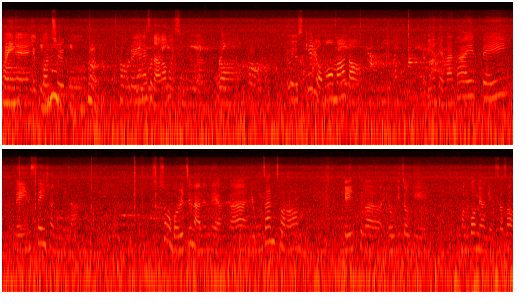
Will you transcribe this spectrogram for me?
저희는 6번 출구를 향해서 나가고 있습니다. 와, 여기도 스케일이 어마어마하다. 여기는 대만 타이베이 메인 스테이션입니다. 숙소가 멀진 않은데 약간 용산처럼 게이트가 여기저기 광범위하게 있어서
